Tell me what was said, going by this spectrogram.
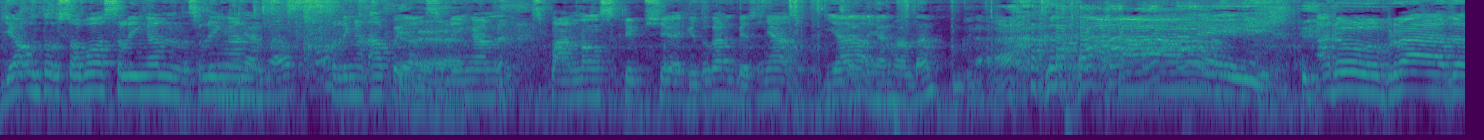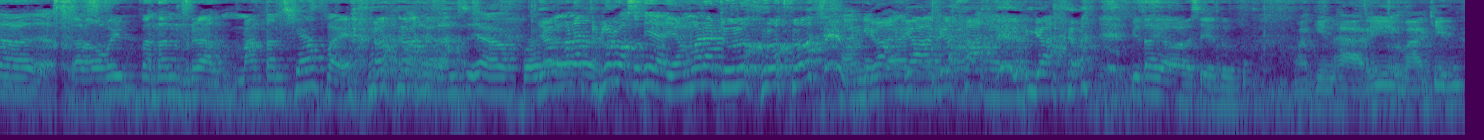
Ya untuk sama selingan selingan Selingan apa? selingan apa ya? Selingan sepaneng skripsi kayak gitu kan biasanya ya Settingan mantan. Hai. Aduh berat. Kalau ngomongin mantan berat Mantan siapa ya Mantan siapa? Yang mana dulu maksudnya Yang mana dulu Enggak enggak enggak Enggak Kita ya sih itu Makin hari makin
